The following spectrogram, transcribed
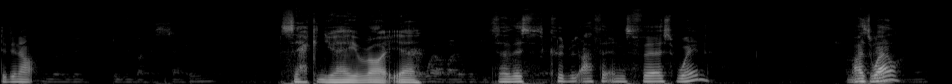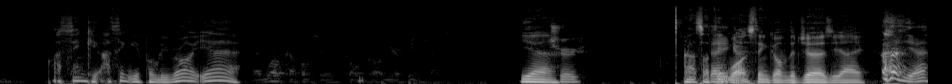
Did he not? No, he did. He did like a second. Second, yeah, you're right. Yeah. Very well, but I don't think he So this could be Atherton's first win as well. I think it, I think you're probably right. Yeah. Uh, World Cup, obviously, Cole got a European chance. Yeah. True. That's I There think what go. I was thinking of the jersey. Eh? yeah.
